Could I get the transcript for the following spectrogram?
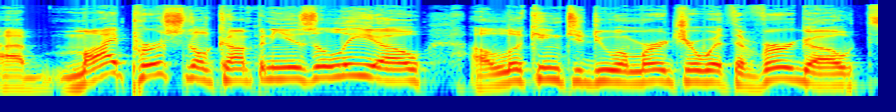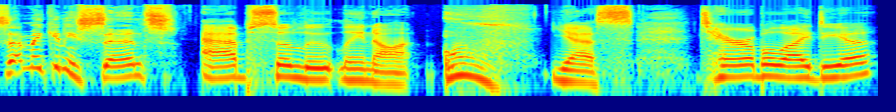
Uh, my personal company is a Leo, uh, looking to do a merger with a Virgo. Does that make any sense? Absolutely not. Yes. Terrible idea.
